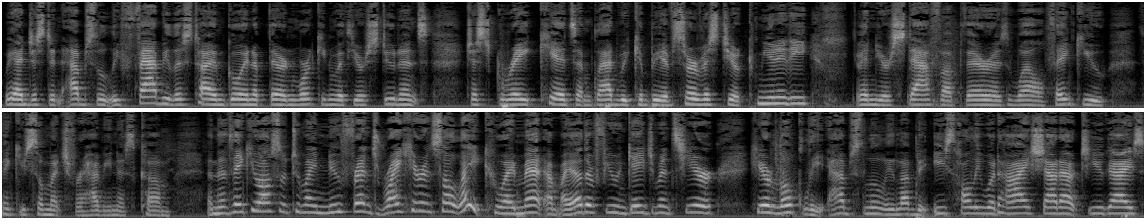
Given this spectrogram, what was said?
We had just an absolutely fabulous time going up there and working with your students. Just great kids. I'm glad we could be of service to your community and your staff up there as well. Thank you. Thank you so much for having us come. And then thank you also to my new friends right here in Salt Lake, who I met at my other few engagements here here locally. Absolutely loved it. East Hollywood High, shout out to you guys.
